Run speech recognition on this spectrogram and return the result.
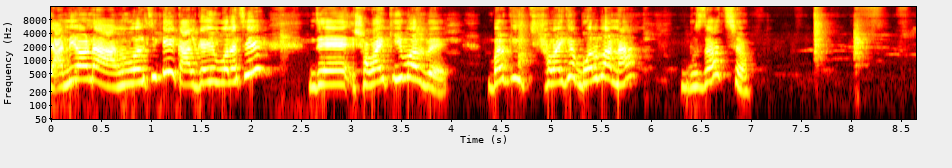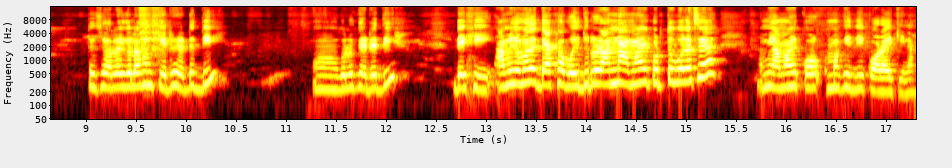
জানিও না। আমি বলছি কি কালকে আমি বলেছি যে সবাই কি বলবে? বল কি সবাইকে বলব না? বুঝতে পারছ? তো চলো এগুলো এখন কেটে কেটে দিই। ওগুলো কেটে দিই। দেখি আমি তোমাদের দেখাবো। এই দুটো রান্না আমাকে করতে বলেছে। আমি আমাকে আমাকে দিয়ে করাই কিনা।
